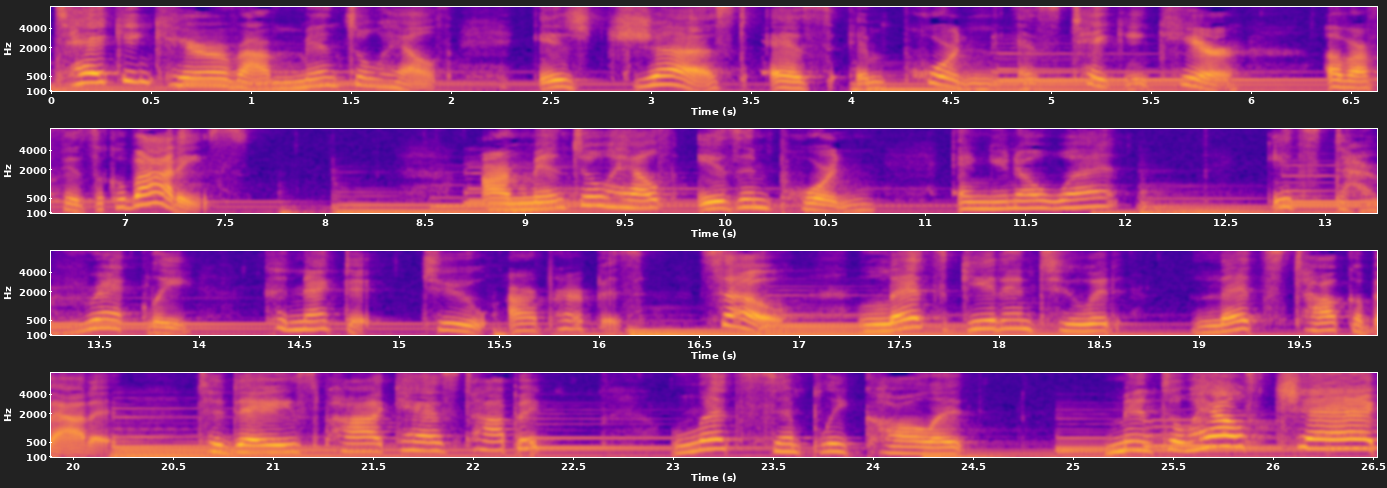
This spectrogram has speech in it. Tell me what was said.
Taking care of our mental health is just as important as taking care of our physical bodies. Our mental health is important, and you know what? It's directly connected to our purpose. So let's get into it. Let's talk about it. Today's podcast topic let's simply call it mental health check.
